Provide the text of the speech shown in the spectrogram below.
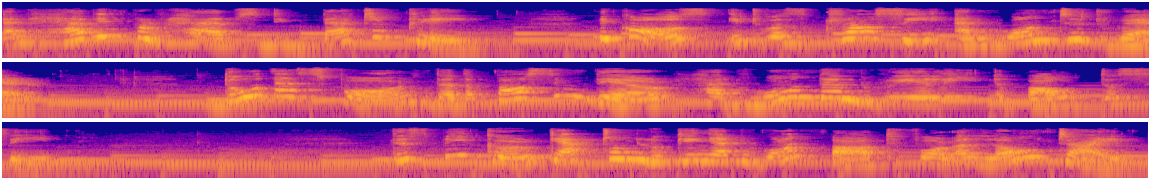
and having perhaps the better claim, because it was grassy and wanted wear. Though as for that the passing there had warned them really about the same. The speaker kept on looking at one path for a long time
